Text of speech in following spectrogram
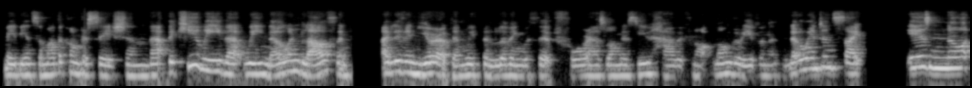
maybe in some other conversation, that the QE that we know and love, and I live in Europe and we've been living with it for as long as you have, if not longer, even no end in sight, is not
